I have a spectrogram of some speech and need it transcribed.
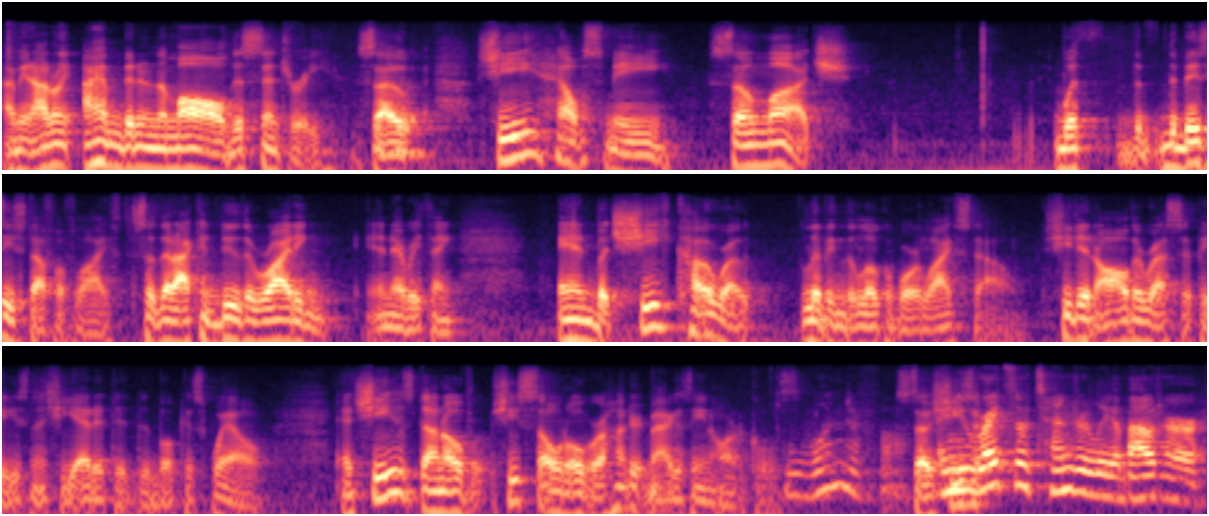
I mean, I, don't, I haven't been in the mall this century. So she helps me so much with the, the busy stuff of life so that I can do the writing and everything. And, but she co-wrote Living the Locavore Lifestyle. She did all the recipes and then she edited the book as well. And she has done over, she's sold over 100 magazine articles. Wonderful. So and you write so tenderly about her.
